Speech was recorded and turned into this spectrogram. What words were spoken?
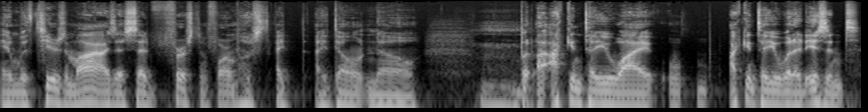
And with tears in my eyes, I said, first and foremost, I I don't know, but I, I can tell you why. I can tell you what it isn't.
